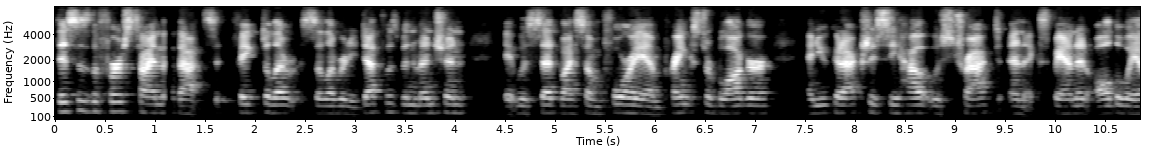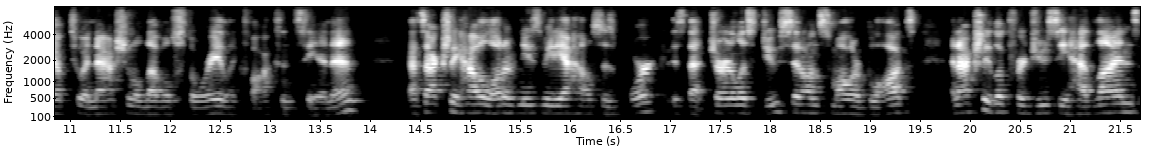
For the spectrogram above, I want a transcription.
This is the first time that that fake celebrity death was been mentioned. It was said by some 4 a.m. prankster blogger, and you could actually see how it was tracked and expanded all the way up to a national level story like Fox and CNN. That's actually how a lot of news media houses work is that journalists do sit on smaller blogs and actually look for juicy headlines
